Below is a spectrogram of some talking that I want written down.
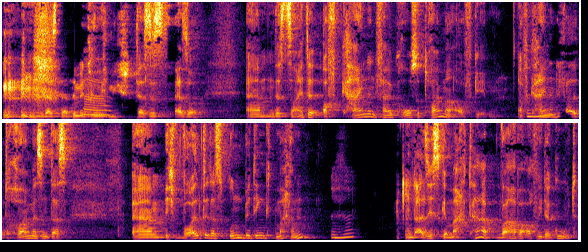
das, damit tue ich mich. Das ist, also, ähm, das zweite, auf keinen Fall große Träume aufgeben. Auf mhm. keinen Fall. Träume sind das, ähm, ich wollte das unbedingt machen. Mhm. Und als ich es gemacht habe, war aber auch wieder gut.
